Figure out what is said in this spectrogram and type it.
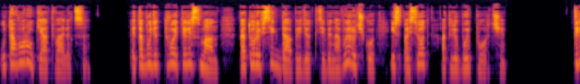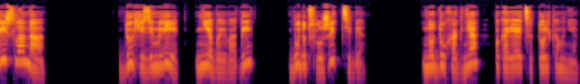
у того руки отвалятся. Это будет твой талисман, который всегда придет к тебе на выручку и спасет от любой порчи. Три слона, духи земли, неба и воды, будут служить тебе, но дух огня покоряется только мне.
